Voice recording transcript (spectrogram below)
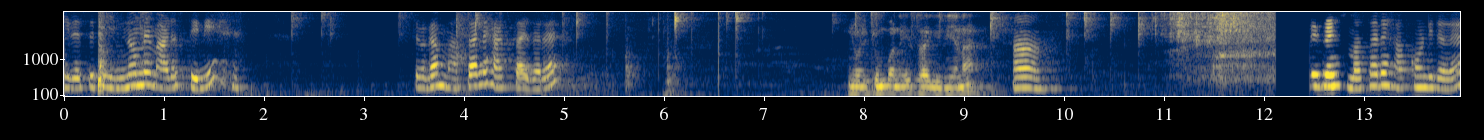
ಈ ರೆಸಿಪಿ ಇನ್ನೊಮ್ಮೆ ಮಾಡಿಸ್ತೀನಿ. ಇವಾಗ ಮಸಾಲೆ ಹಾಕ್ತಾ ಇದ್ದಾರೆ. ನೋಡಿ ತುಂಬ ನೈಸ್ ಆಗಿದೆಯಾ ಹಾಂ. ಫ್ರೆಂಡ್ಸ್ ಮಸಾಲೆ ಹಾಕ್ಕೊಂಡಿದ್ದಾರೆ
